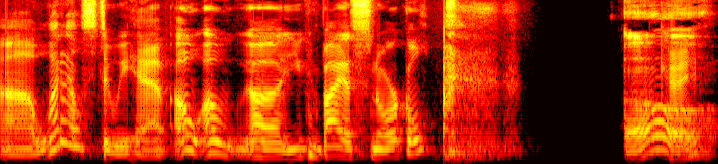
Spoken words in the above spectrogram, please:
Uh, what else do we have? Oh, oh, uh, you can buy a snorkel. oh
